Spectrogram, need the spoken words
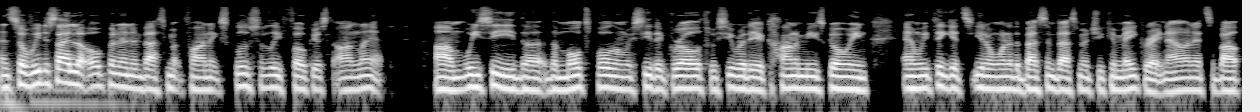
And so, we decided to open an investment fund exclusively focused on land. Um, we see the the multiple and we see the growth we see where the economy is going and we think it's you know one of the best investments you can make right now and it's about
